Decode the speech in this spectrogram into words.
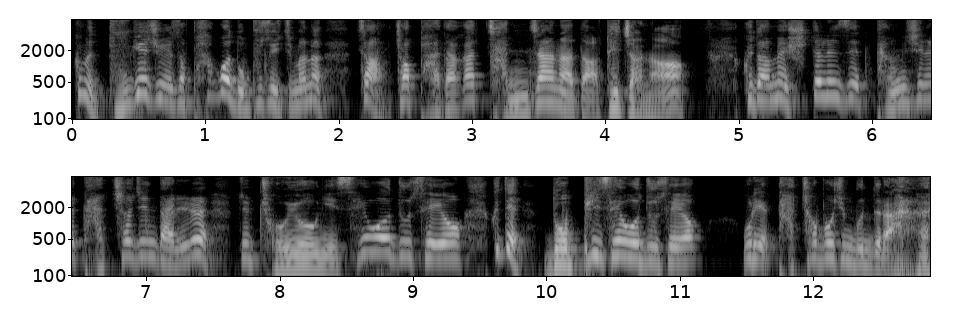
그러면 두 개 중에서 파고가 높을 수 있지만은 자, 저 바다가 잔잔하다 되잖아. 그 다음에 슈텔렌스 당신의 닫혀진 다리를 좀 조용히 세워두세요. 근데 높이 세워두세요. 우리 다쳐보신 분들 알아요.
